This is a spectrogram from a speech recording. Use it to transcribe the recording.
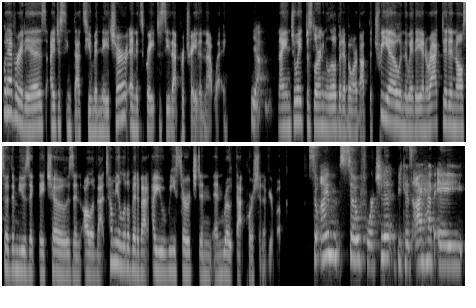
whatever it is, I just think that's human nature. And it's great to see that portrayed in that way. Yeah, and I enjoyed just learning a little bit more about the trio and the way they interacted and also the music they chose and all of that. Tell me a little bit about how you researched and, and wrote that portion of your book. So I'm so fortunate because I have a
